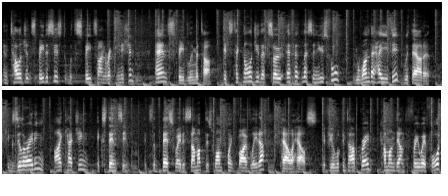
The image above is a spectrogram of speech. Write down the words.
intelligent speed assist with speed sign recognition, and speed limiter. It's technology that's so effortless and useful, you wonder how you did without it. Exhilarating, eye-catching, extensive. It's the best way to sum up this 1.5 litre powerhouse. If you're looking to upgrade, come on down to Freeway Ford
